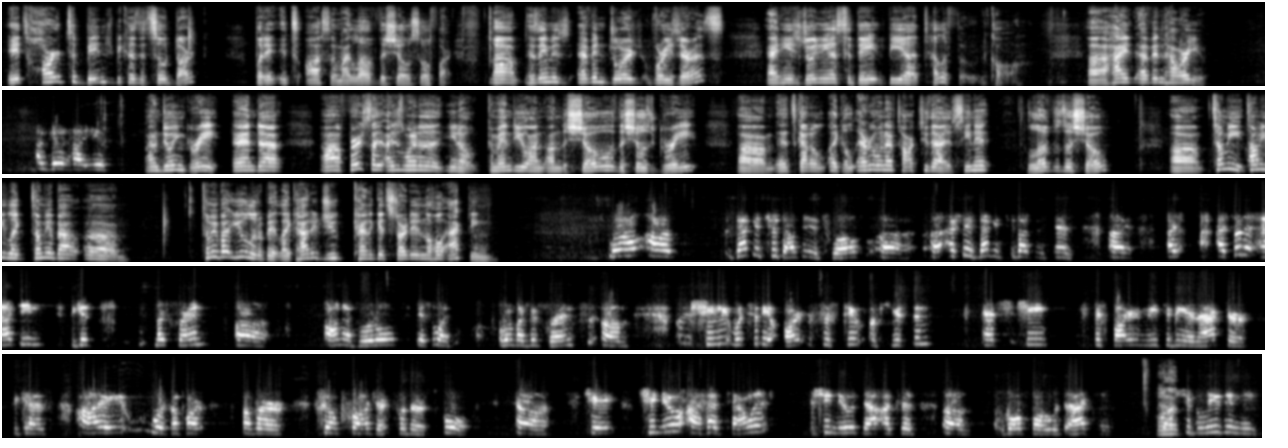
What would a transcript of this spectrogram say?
It's hard to binge because it's so dark, but it, it's awesome. I love the show so far. Um, his name is Evan George Vourazeris, and he's joining us today via telephone call. Uh, hi, Evan. How are you? I'm good. How are you? I'm doing great. And uh, uh, first, I, I just wanted to you know commend you on on the show. The show's great. Um, it's got a like a, everyone I've talked to that has seen it loves the show. Um, tell me, tell me, like, tell me about um, tell me about you a little bit. Like, how did you kind of get started in the whole acting? Well, uh, back in 2012, uh, uh, actually back in 2010, I I I started acting because my friend uh, Anna Brutal is like one of my good friends. Um, she went to the Art Institute of Houston, and sh- she inspired me to be an actor because I was a part of her film project for the school. Uh, she she knew I had talent. She knew that I could um, go far with acting. Oh, so that- she believed in me.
